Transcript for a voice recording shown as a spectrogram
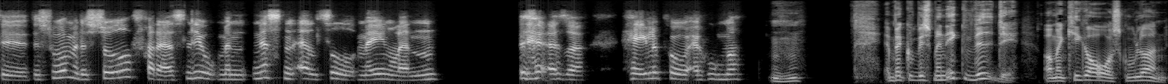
det, det sure med det søde fra deres liv, men næsten altid med en eller anden altså, hale på af humor. Mm-hmm. Men hvis man ikke ved det, og man kigger over skulderen,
